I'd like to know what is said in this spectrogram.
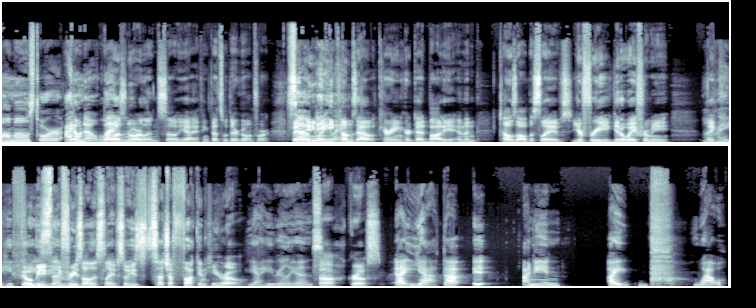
almost, or I don't know. Well, but it was New Orleans, so yeah, I think that's what they're going for. But So, anyway, he comes out carrying her dead body and then tells all the slaves, "You're free. Get away from me." Oh, Like, right, he go be. Them. He frees all the slaves. So he's such a fucking hero. yeah, he really is. Ugh, gross. Uh, yeah, that it. I mean, I wow.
